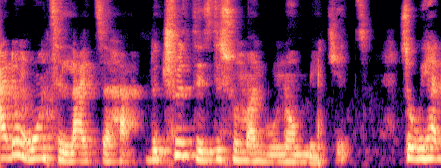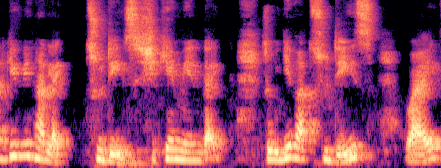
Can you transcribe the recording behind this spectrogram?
I don't want to lie to her. The truth is, this woman will not make it. So we had given her like two days. She came in like, so we gave her two days, right?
